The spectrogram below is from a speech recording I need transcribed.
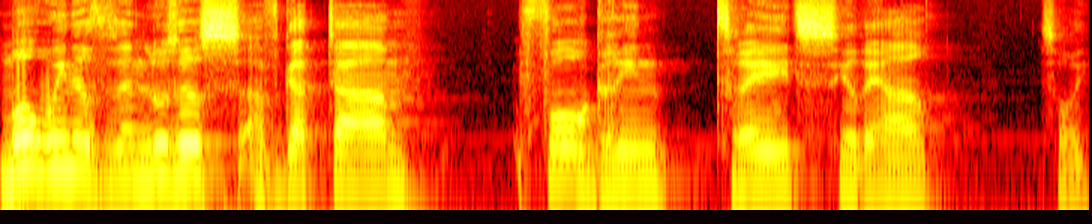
more winners than losers. I've got um, four green trades. Here they are. Sorry.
